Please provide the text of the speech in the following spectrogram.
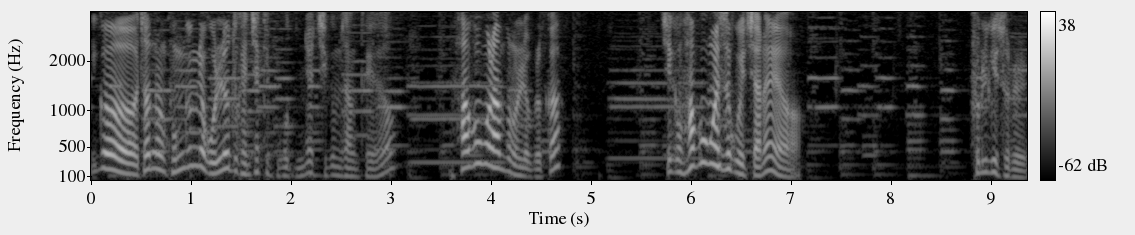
이거 저는 공격력 올려도 괜찮게 보거든요. 지금 상태에서. 화공을 한번 올려볼까? 지금 화공을 쓰고 있잖아요. 불기술을.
